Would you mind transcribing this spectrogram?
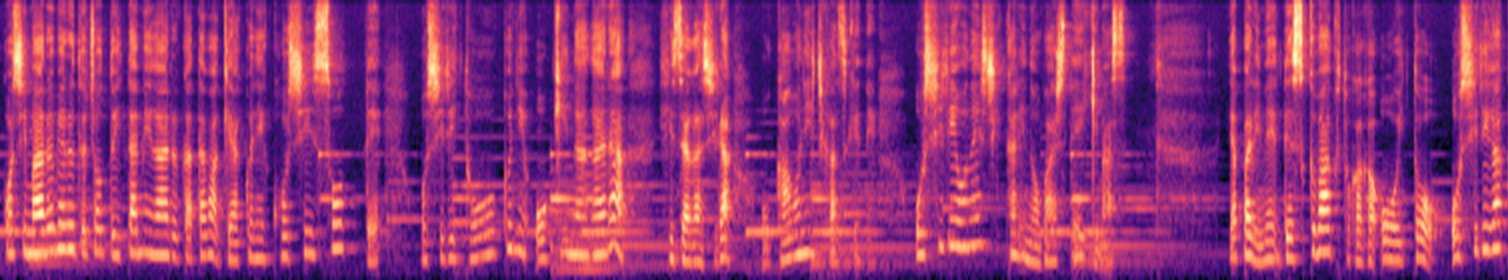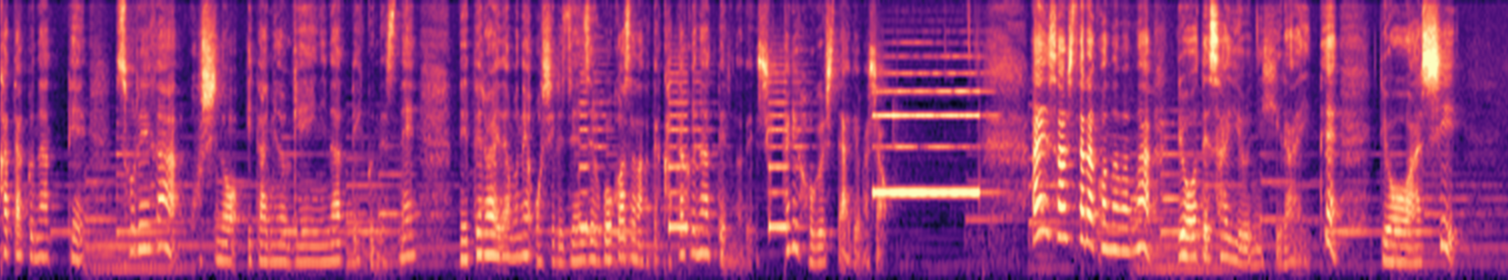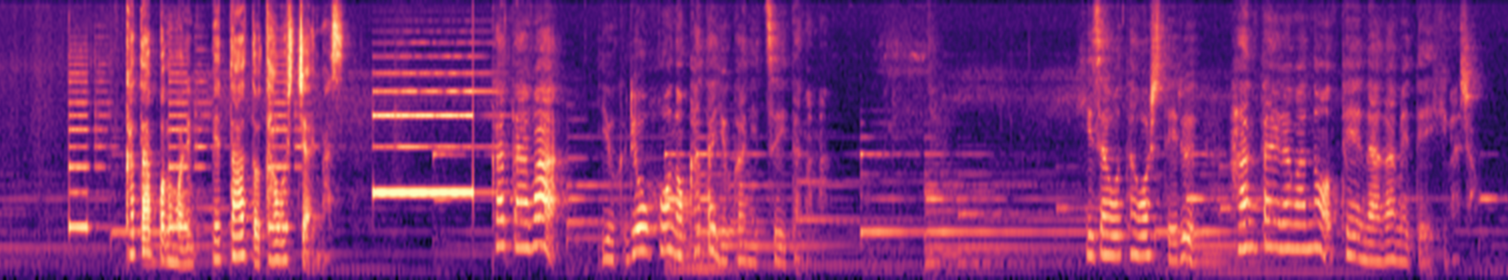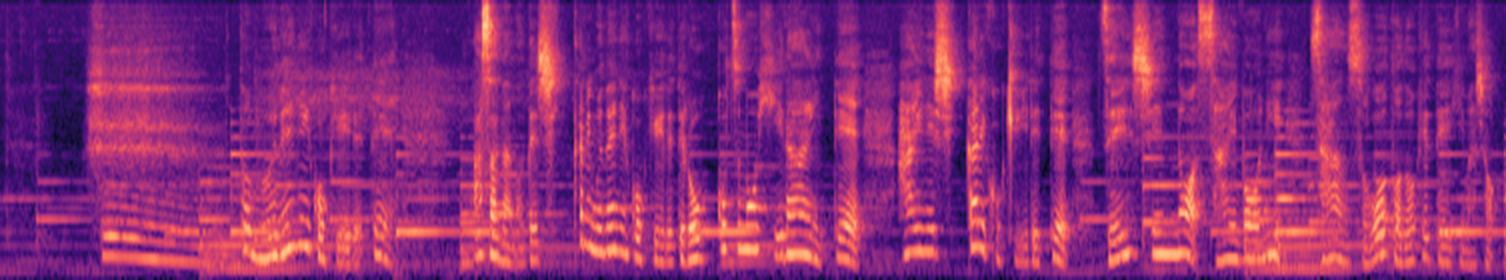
腰丸めるとちょっと痛みがある方は逆に腰反ってお尻遠くに置きながら膝頭お顔に近づけてお尻をねしっかり伸ばしていきます。やっぱりねデスクワークとかが多いとお尻が硬くなってそれが腰の痛みの原因になっていくんですね。寝てる間もねお尻全然動かさなくて硬くなっているのでしっかりほぐしてあげましょう。はいそしたらこのまま両手左右に開いて両足片っぽの方にペタッと倒しちゃいます。肩は両方の肩床についたまま。膝を倒している反対側の手眺めていきましょう。ふーっと胸に呼吸入れて朝なのでしっかり胸に呼吸入れて肋骨も開いて肺にしっかり呼吸入れて全身の細胞に酸素を届けていきましょう。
